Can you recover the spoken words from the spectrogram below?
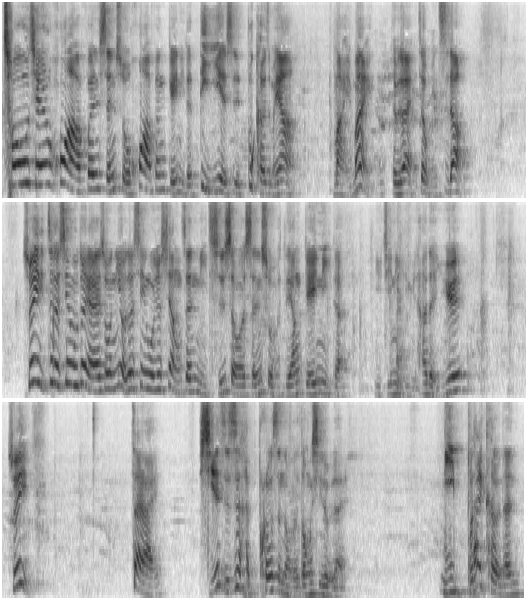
抽签划分神所划分给你的地业是不可怎么样？买卖，对不对？这我们知道。所以这个信物对你来说，你有这个信物，就象征你持守了神所量给你的，以及你与他的约。所以再来，鞋子是很 personal 的东西，对不对？你不太可能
